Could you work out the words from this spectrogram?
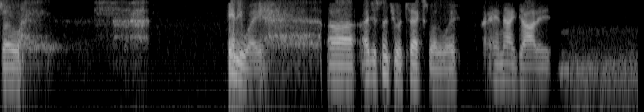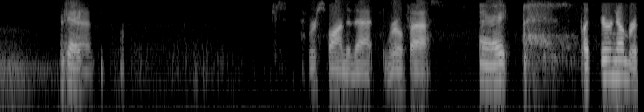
So anyway, uh, I just sent you a text, by the way. And I got it. Okay. Uh, respond to that real fast. All right. But you're number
